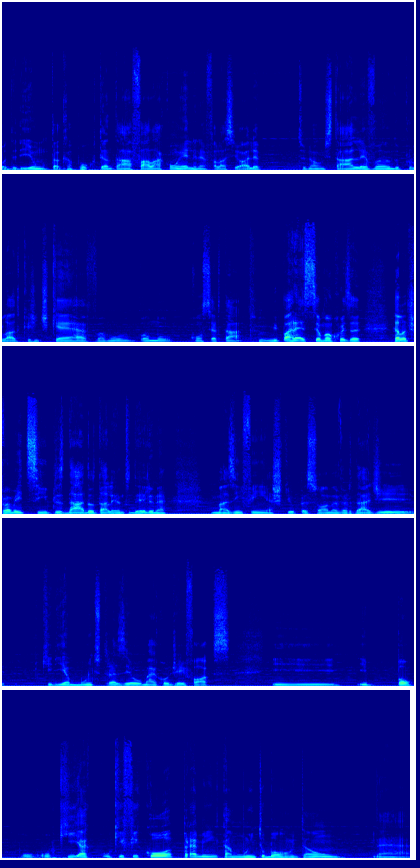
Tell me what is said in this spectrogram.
Poderiam, daqui a pouco, tentar falar com ele, né? Falar assim: olha, tu não está levando pro lado que a gente quer, vamos, vamos consertar. Me parece ser uma coisa relativamente simples, dado o talento dele, né? Mas enfim, acho que o pessoal, na verdade, queria muito trazer o Michael J. Fox. E, e bom, o, o, que, o que ficou para mim tá muito bom. Então, né,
